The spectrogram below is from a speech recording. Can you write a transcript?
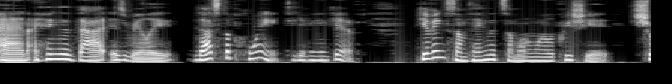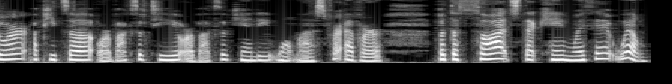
And I think that that is really, that's the point to giving a gift. Giving something that someone will appreciate. Sure, a pizza or a box of tea or a box of candy won't last forever, but the thoughts that came with it will.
